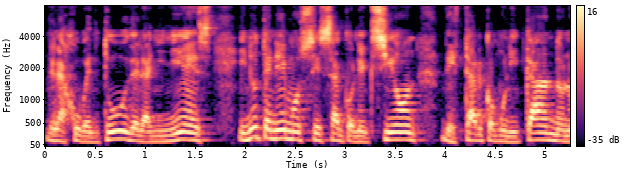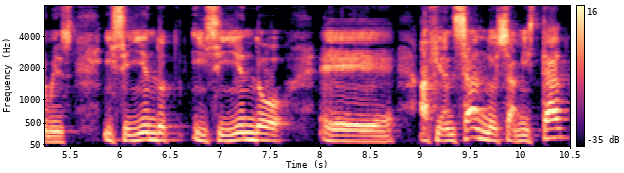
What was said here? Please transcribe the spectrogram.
de la juventud, de la niñez, y no tenemos esa conexión de estar comunicándonos y siguiendo, y siguiendo eh, afianzando esa amistad,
